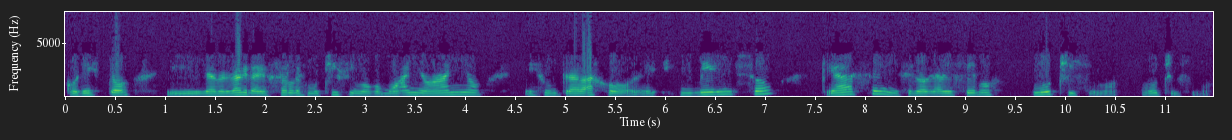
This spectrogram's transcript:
con esto. Y la verdad agradecerles muchísimo, como año a año, es un trabajo eh, inmenso que hacen y se lo agradecemos muchísimo, muchísimo.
